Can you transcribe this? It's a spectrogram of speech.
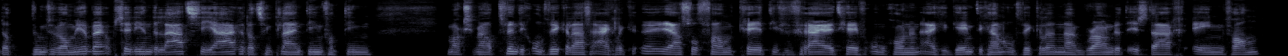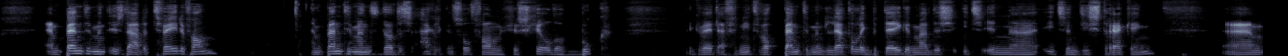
Dat doen ze wel meer bij Obsidian de laatste jaren. Dat is een klein team van 10, maximaal 20 ontwikkelaars eigenlijk eh, ja, een soort van creatieve vrijheid geven om gewoon een eigen game te gaan ontwikkelen. Nou, Grounded is daar één van. En Pentiment is daar de tweede van. En Pentiment, dat is eigenlijk een soort van geschilderd boek. Ik weet even niet wat Pentiment letterlijk betekent, maar het is iets in, eh, iets in die strekking. Ehm,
